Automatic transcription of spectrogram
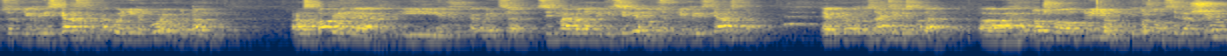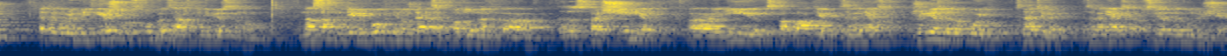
все-таки христианство, какое-никакое, хоть там разбавленное и, как говорится, седьмая вода на киселе, но все-таки христианство. Я говорю, знаете, господа, э, то, что он принял и то, что он совершил, это, говорю, медвежья услуга Царству Небесному. На самом деле Бог не нуждается в подобных э, стращениях э, и из-под палки загонять железной рукой, знаете ли, загонять в светлое будущее.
